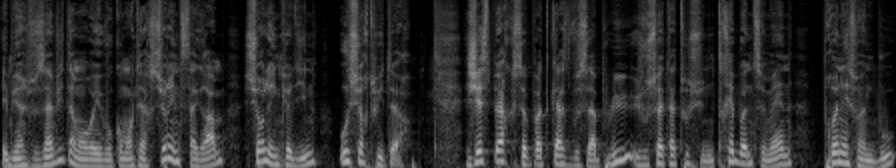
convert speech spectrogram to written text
eh bien, je vous invite à m'envoyer vos commentaires sur Instagram, sur LinkedIn ou sur Twitter. J'espère que ce podcast vous a plu. Je vous souhaite à tous une très bonne semaine. Prenez soin de vous.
